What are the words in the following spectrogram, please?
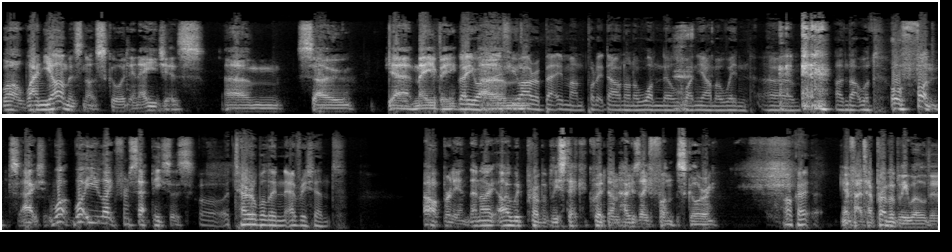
well, Wanyama's not scored in ages, um, so yeah, maybe. There you are. if you Um, are a betting man, put it down on a one 0 Wanyama win, um, and that would or Fonte actually. What what are you like from set pieces? uh, terrible in every sense. Oh, brilliant! Then I, I would probably stick a quid on Jose Fonte scoring. Okay, In fact, I probably will do.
